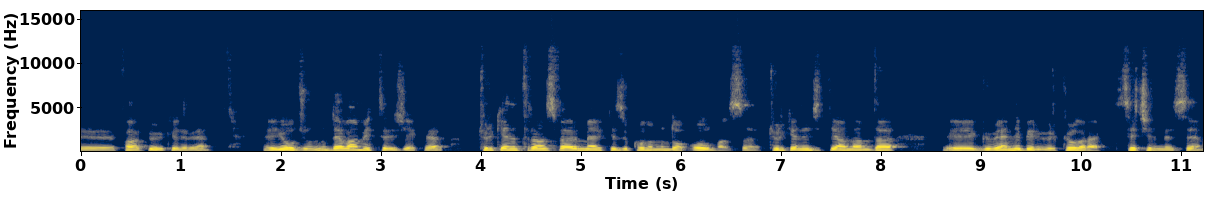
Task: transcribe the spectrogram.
e, farklı ülkelere e, yolculuğunu devam ettirecekler. Türkiye'nin transfer merkezi konumunda olması, Türkiye'nin ciddi anlamda e, güvenli bir ülke olarak seçilmesi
